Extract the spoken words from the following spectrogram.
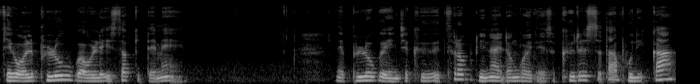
제가 원래 블로그가 원래 있었기 때문에 네, 블로그에 이제 그 트러블이나 이런 거에 대해서 글을 쓰다 보니까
